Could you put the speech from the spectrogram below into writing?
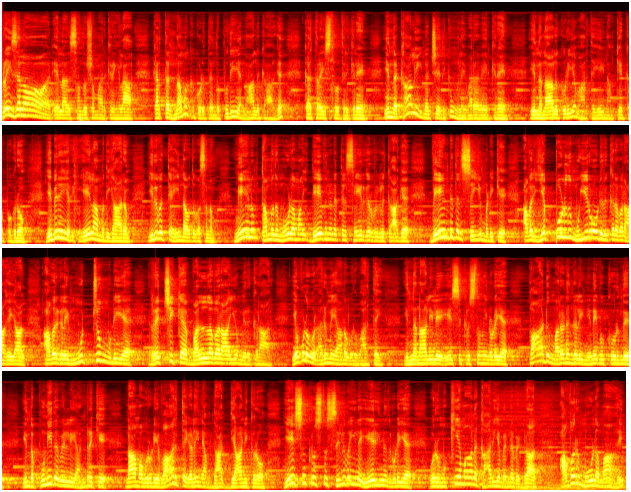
Price allot எல்லோரும் சந்தோஷமாக இருக்கிறீங்களா? கர்த்தர் நமக்கு கொடுத்த இந்த புதிய நாளுக்காக கர்த்தரை ஸ்தோத்திருக்கிறேன். இந்த காலை நச்சேதிக்கு உங்களை வரவேற்கிறேன். இந்த நாளுக்குரிய வார்த்தையை நாம் கேட்கப் போகிறோம். எபிரேயர் ஏழாம் அதிகாரம் இருபத்தி ஐந்தாவது வசனம். மேலும் தமது மூலமாய் தேவனிடத்தில் சேர்கிறவர்களுக்காக வேண்டுதல் செய்யும்படிக்கு அவர் எப்பொழுதும் உயிரோடு இருக்கிறவர் ஆகையால் அவர்களை முற்றும் முடிய ரட்சிக்க வல்லவராயும் இருக்கிறார். எவ்வளோ ஒரு அருமையான ஒரு வார்த்தை. இந்த நாளிலே இயேசு கிறிஸ்துவினுடைய பாடு மரணங்களை நினைவு கூர்ந்து இந்த புனித வெள்ளி அன்றைக்கு நாம் அவருடைய வார்த்தைகளை நாம் தா தியானிக்கிறோம். இயேசு கிறிஸ்து சிலுவையில் ஏறினதனுடைய ஒரு முக்கியமான காரியம் என்னவென்றால் அவர் மூலமாய்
